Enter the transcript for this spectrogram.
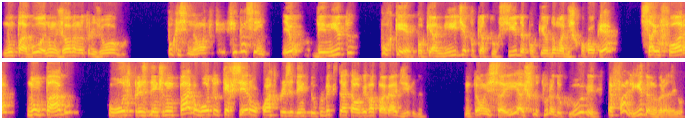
Não pagou, não joga no outro jogo. Porque senão fica assim. Eu demito, por quê? Porque a mídia, porque a torcida, porque eu dou uma desculpa qualquer, saio fora não pago, o outro presidente não paga, o outro, o terceiro ou quarto presidente do clube é que tá, talvez vá pagar a dívida. Então, isso aí, a estrutura do clube é falida no Brasil.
